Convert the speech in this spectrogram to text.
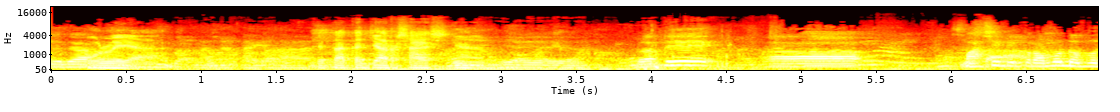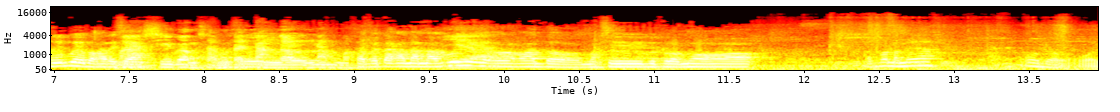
gitu ya. Full ya. Kita kejar size-nya. Iya iya iya. Berarti eh, masih di promo 20.000 ribu ya Bang Aris ya? Masih bang sampai Masih- tanggal 6 bang. Sampai tanggal 6 Agustus ya kawan-kawan tuh. Masih di promo apa namanya? Oh, udah. oh.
